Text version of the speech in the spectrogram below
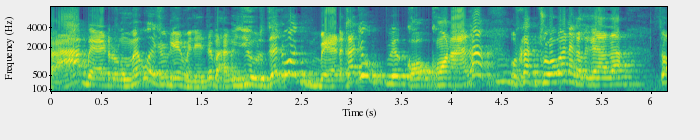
था बेडरूम में वो इसलिए मिले थे भाभी जी। उस दिन वो बेड का जो कौन आया ना उसका चोबा निकल गया था। तो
